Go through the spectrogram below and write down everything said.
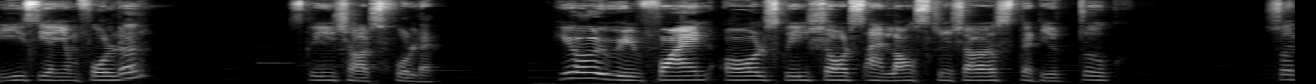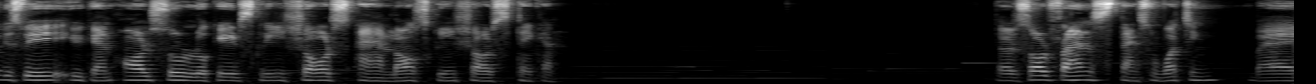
DCIM folder, Screenshots folder. Here you will find all screenshots and long screenshots that you took so in this way you can also locate screenshots and long screenshots taken. That's all friends. Thanks for watching. Bye.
